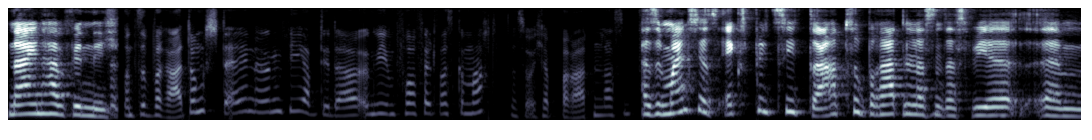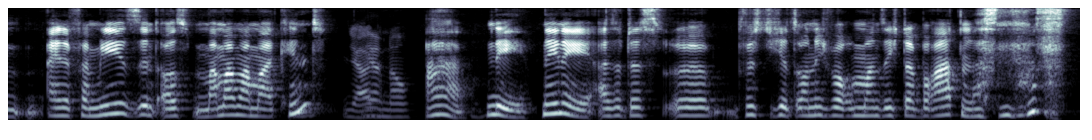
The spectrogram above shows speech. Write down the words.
nein, haben wir nicht. Und so Beratungsstellen irgendwie? Habt ihr da irgendwie im Vorfeld was gemacht, dass ihr euch habt beraten lassen? Also meinst du jetzt explizit dazu beraten lassen, dass wir ähm, eine Familie sind aus Mama, Mama, Kind? Ja, ja. genau. Ah, nee, nee, nee. Also das äh, wüsste ich jetzt auch nicht, warum man sich da beraten lassen muss.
